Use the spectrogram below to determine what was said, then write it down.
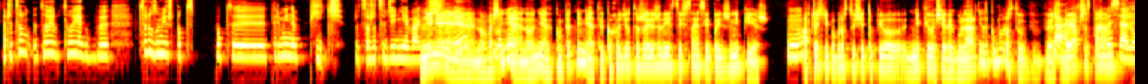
Znaczy, co, co, co jakby, co rozumiesz pod, pod y, terminem pić? Że co, że codziennie walisz Nie, nie, nie, sobie? nie, no właśnie No bo- nie, no nie, kompletnie nie, tylko chodzi o to, że jeżeli jesteś w stanie sobie powiedzieć, że nie pijesz, Mm, a wcześniej po prostu się to piło, nie piło się regularnie, tylko po prostu, wiesz, tak, bo ja na przestałem, weselu.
